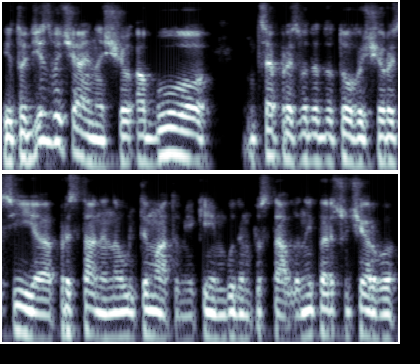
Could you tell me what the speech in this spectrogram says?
І тоді, звичайно, що або це призведе до того, що Росія пристане на ультиматум, який їм буде поставлений, в першу чергу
